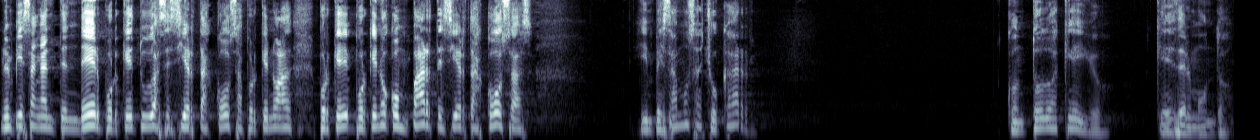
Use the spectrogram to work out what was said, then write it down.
no empiezan a entender por qué tú haces ciertas cosas, por qué no, por qué, por qué no compartes ciertas cosas. Y empezamos a chocar con todo aquello que es del mundo.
